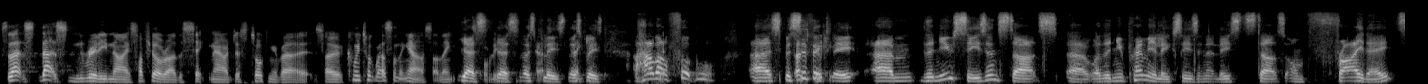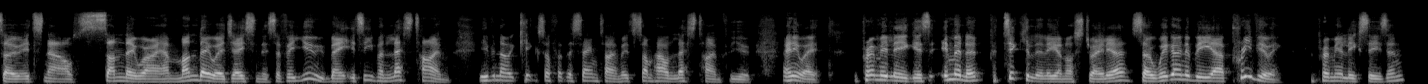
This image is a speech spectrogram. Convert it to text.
so that's that's really nice. I feel rather sick now just talking about it. So can we talk about something else? I think. Yes, yes. Let's yeah. please. Let's Thank please. You. How about football? Uh, specifically, um, the new season starts. Uh, well, the new Premier League season at least starts on Friday. So it's now Sunday where I am, Monday where Jason is. So for you, mate, it's even less time, even though it kicks off at the same time. It's somehow less time for you. Anyway, the Premier League is imminent, particularly in Australia. So we're going to be uh, previewing the Premier League season.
